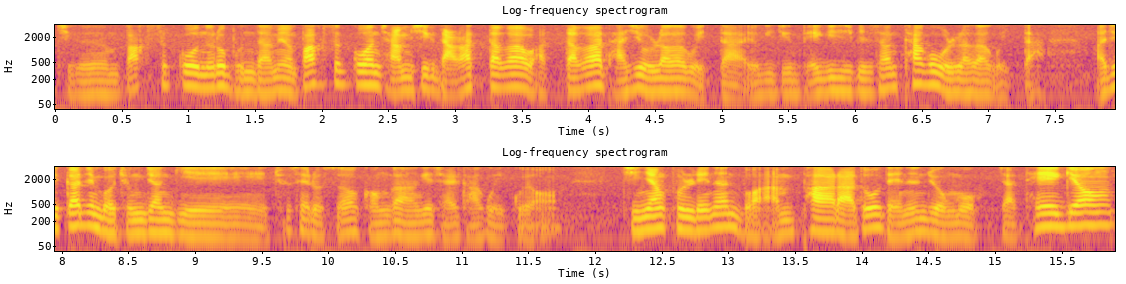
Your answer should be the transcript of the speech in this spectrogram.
지금 박스권으로 본다면 박스권 잠시 나갔다가 왔다가 다시 올라가고 있다. 여기 지금 121선 타고 올라가고 있다. 아직까지 뭐 중장기의 추세로서 건강하게 잘 가고 있고요. 진양 폴리는 뭐 안 팔아도 되는 종목. 자, 태경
